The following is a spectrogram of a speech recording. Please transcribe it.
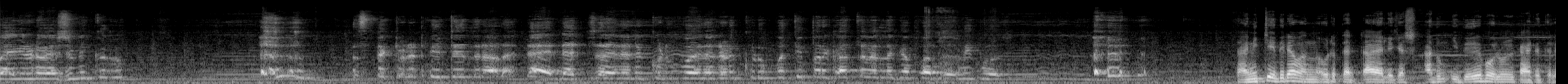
ഭയങ്കര വിഷമിക്കുന്നു. തനിക്കെതിരെ വന്ന ഒരു തെറ്റായ അലിഗേഷൻ അതും ഇതേപോലൊരു കാര്യത്തിൽ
